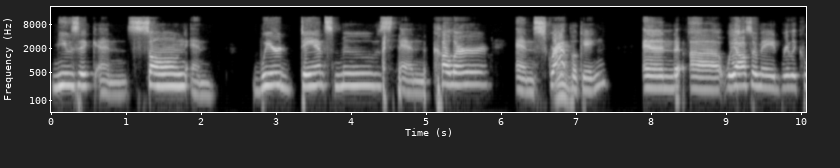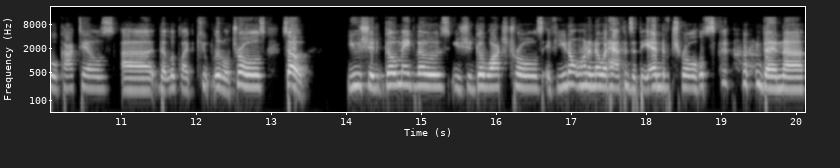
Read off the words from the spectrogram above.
music and song and weird dance moves and color and scrapbooking. Mm. And yes. uh, we also made really cool cocktails uh, that look like cute little trolls. So you should go make those. You should go watch Trolls. If you don't want to know what happens at the end of Trolls, then uh,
